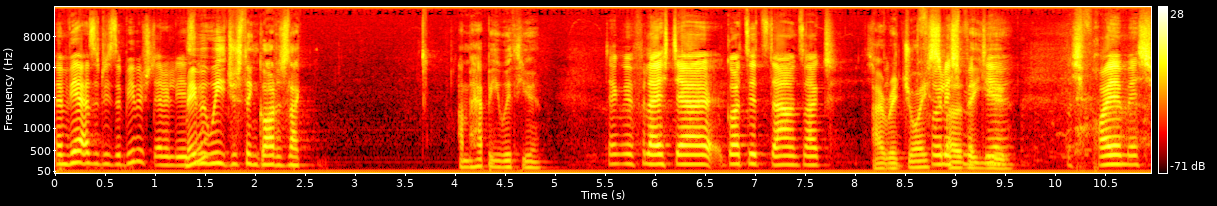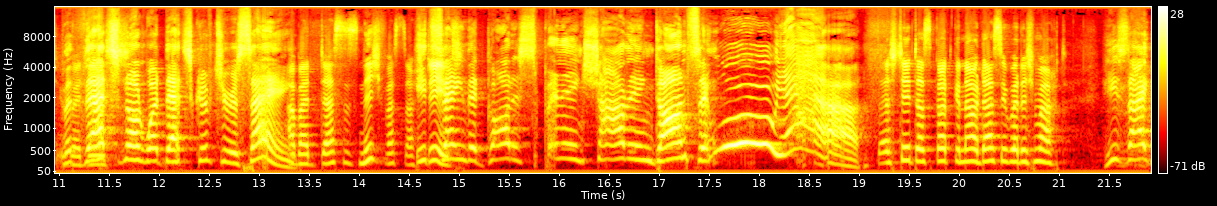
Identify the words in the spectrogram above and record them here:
Wenn wir also diese Bibelstelle maybe lesen, we just think God is like, I'm happy with you. denken wir vielleicht, ja, Gott sitzt da und sagt, ich I bin rejoice fröhlich over mit you. Ich freue mich über But that's dich. not what that scripture is saying. Aber das ist nicht, was da It's saying steht. that God is spinning, shouting, dancing. Woo, yeah. Da steht, dass Gott genau das über dich macht. He's like,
